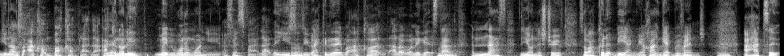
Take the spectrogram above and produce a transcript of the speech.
You know, so I can't buck up like that. I can only maybe one on one you a fist fight like they used Mm. to do back in the day, but I can't. I don't want to get stabbed, and that's the honest truth. So I couldn't be angry. I can't get revenge. Mm. I had to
